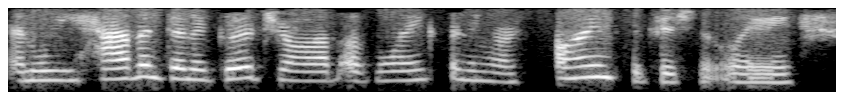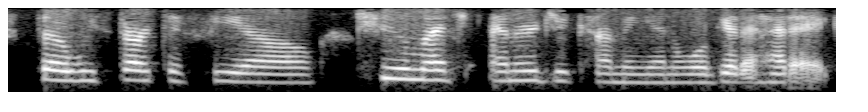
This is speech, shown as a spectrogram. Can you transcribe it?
and we haven't done a good job of lengthening our spine sufficiently so we start to feel too much energy coming in and we'll get a headache.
